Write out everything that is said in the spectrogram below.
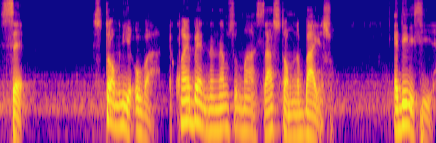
sɛ storm no yɛ over a ɛkwan bɛn nanam so maa saa storm no baa yɛ so? Ɛde na esi yɛ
